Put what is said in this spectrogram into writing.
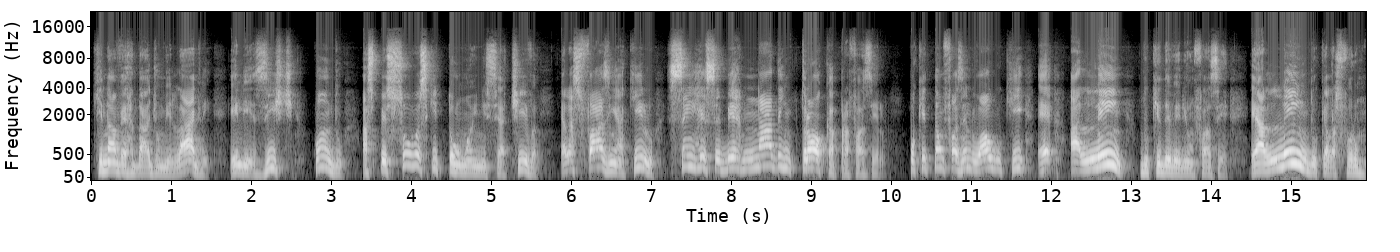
que na verdade o um milagre, ele existe quando as pessoas que tomam a iniciativa, elas fazem aquilo sem receber nada em troca para fazê-lo porque estão fazendo algo que é além do que deveriam fazer. É além do que elas foram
